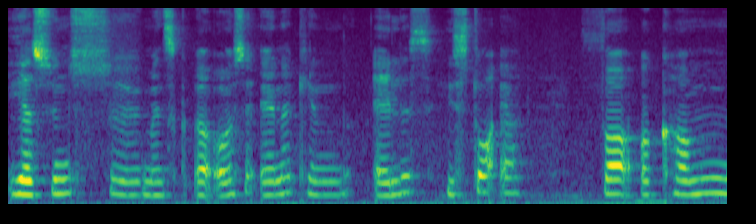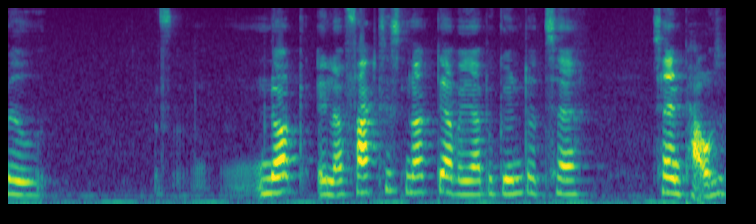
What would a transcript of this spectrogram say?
Jeg synes, øh, man skal også anerkende alles historier for at komme med nok, eller faktisk nok der, hvor jeg begyndte at tage, tage en pause.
